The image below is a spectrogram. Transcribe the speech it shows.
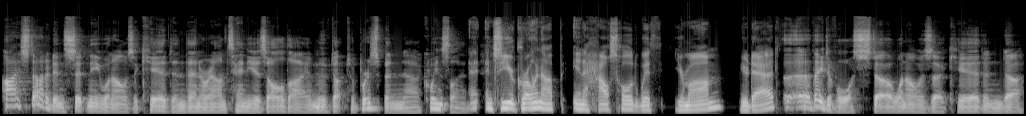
I started in Sydney when I was a kid, and then around 10 years old, I moved up to Brisbane, uh, Queensland. And, and, so you're growing up in a household with your mom, your dad? Uh, they divorced uh, when I was a kid, and uh,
